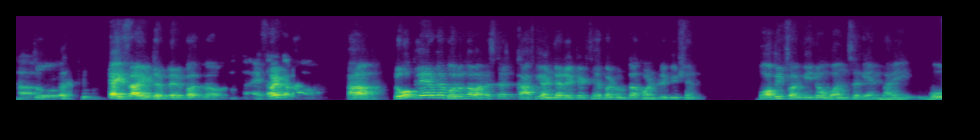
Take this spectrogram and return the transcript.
हाँ। तो ऐसा आइटम मेरे पास लाओ ऐसा बट कब हाँ। दो प्लेयर मैं बोलूँगा मानस कल काफ़ी अंडररेटेड थे बट उनका contribution Bobby Firmino once again भाई वो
